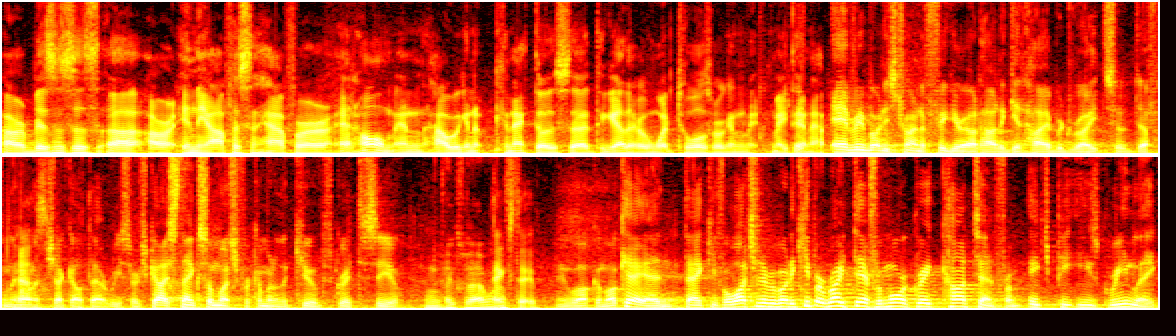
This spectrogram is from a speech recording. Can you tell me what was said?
our businesses uh, are in the office and half are at home, and how we're going to connect those uh, together, and what tools we're going to make, make that happen. Everybody's trying to figure out how to get hybrid right, so definitely want to check out that research. Guys, thanks so much for coming to theCUBE. It's great to see you. Thanks for having me. Thanks. Dave. You're welcome. Okay, and thank you for watching, everybody. Keep it right there for more great content from HPE's GreenLake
